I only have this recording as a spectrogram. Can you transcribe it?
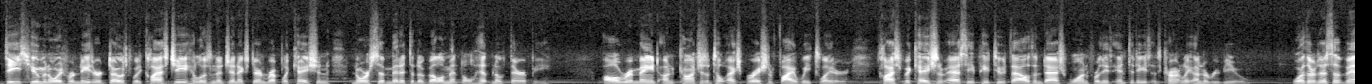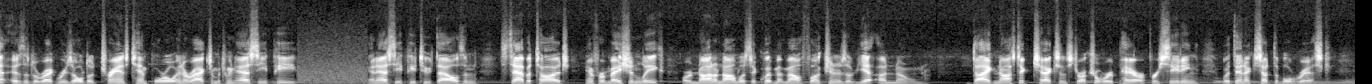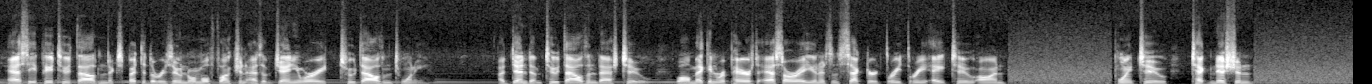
These humanoids were neither dosed with Class G hallucinogenics during replication nor submitted to developmental hypnotherapy. All remained unconscious until expiration five weeks later. Classification of SCP-2000-1 for these entities is currently under review. Whether this event is the direct result of trans-temporal interaction between SCP and SCP-2000, sabotage, information leak, or non-anomalous equipment malfunction is of yet unknown. Diagnostic checks and structural repair are proceeding within acceptable risk. SCP-2000 expected to resume normal function as of January 2020. Addendum 2000-2 while making repairs to SRA units in Sector 3382 on Point 2, Technician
